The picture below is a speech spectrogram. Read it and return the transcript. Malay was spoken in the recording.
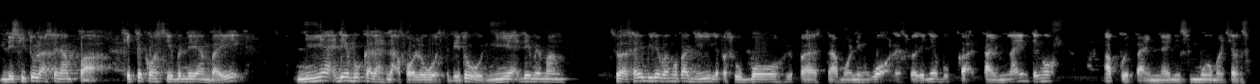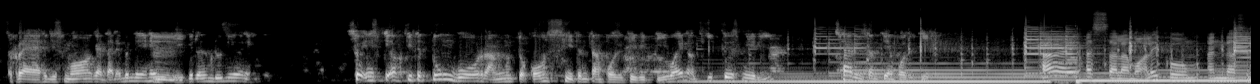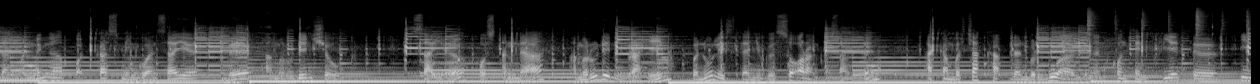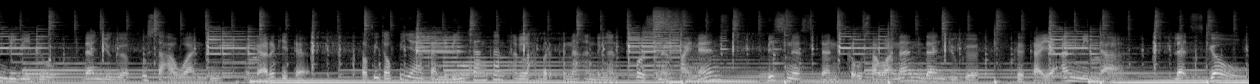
di situlah saya nampak kita kongsi benda yang baik niat dia bukanlah nak followers tadi tu niat dia memang sebab saya bila bangun pagi lepas subuh lepas dah morning walk dan sebagainya buka timeline tengok apa timeline ni semua macam stress je semua kan tak ada benda yang happy hmm. ke dalam dunia ni so instead of kita tunggu orang untuk kongsi tentang positivity why not kita sendiri cari something yang positif Hai, Assalamualaikum. Anda sedang mendengar podcast mingguan saya, The Amarudin Show. Saya, host anda, Amarudin Ibrahim, penulis dan juga seorang konsultan, akan bercakap dan berbual dengan konten kreator, individu dan juga usahawan di negara kita. Topik-topik yang akan dibincangkan adalah berkenaan dengan personal finance, bisnes dan keusahawanan dan juga kekayaan minda. Let's go!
